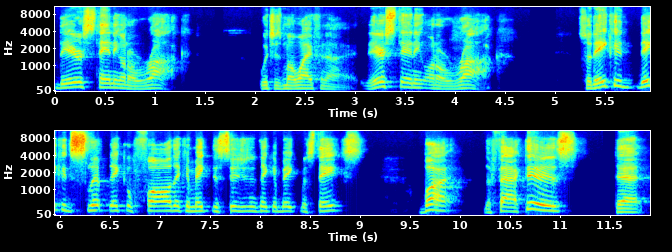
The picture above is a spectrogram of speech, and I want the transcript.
they're standing on a rock which is my wife and I. They're standing on a rock. So they could they could slip, they could fall, they can make decisions, they can make mistakes. But the fact is that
